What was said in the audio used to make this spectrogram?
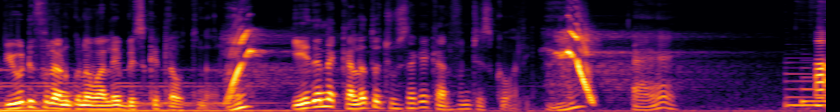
బ్యూటిఫుల్ అనుకున్న వాళ్ళే బిస్కెట్లు అవుతున్నారు. ఏదైనా కళ్ళతో చూసాకే కన్ఫర్మ్ చేసుకోవాలి. ఆ,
